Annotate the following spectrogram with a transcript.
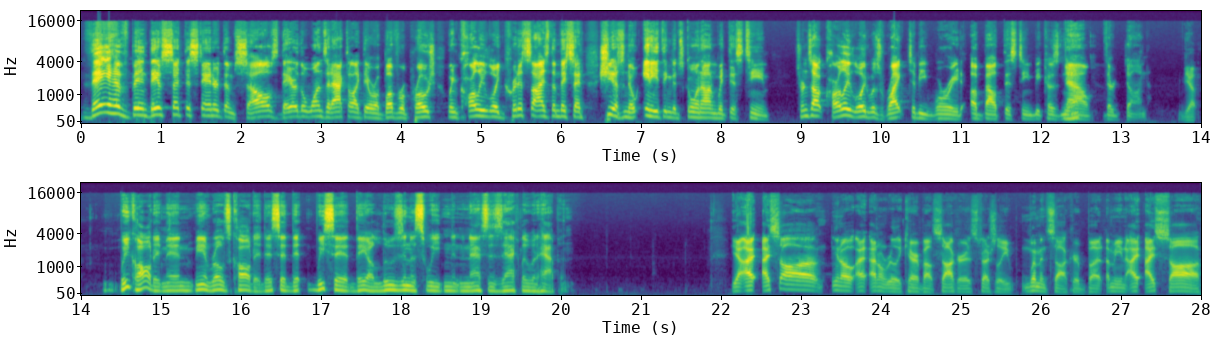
they have been they have set the standard themselves. They are the ones that acted like they were above reproach. When Carli Lloyd criticized them, they said she doesn't know anything that's going on with this team. Turns out Carli Lloyd was right to be worried about this team because now yeah. they're done. Yep. We called it, man. Me and Rhodes called it. They said that we said they are losing to Sweden, and that's exactly what happened. Yeah, I, I saw, you know, I, I don't really care about soccer, especially women's soccer, but I mean, I, I saw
